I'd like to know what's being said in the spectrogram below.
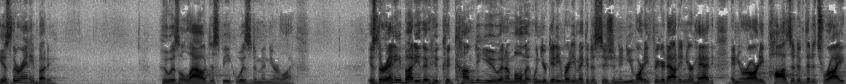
Is there anybody who is allowed to speak wisdom in your life? Is there anybody that who could come to you in a moment when you're getting ready to make a decision and you've already figured out in your head and you're already positive that it's right,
